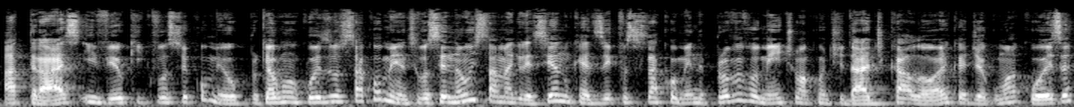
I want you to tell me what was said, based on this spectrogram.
atrás e vê o que, que você comeu, porque alguma coisa você está comendo. Se você não está emagrecendo, quer dizer que você está comendo provavelmente uma quantidade calórica de alguma coisa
